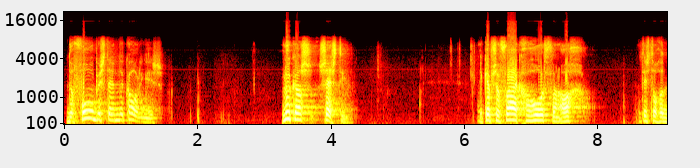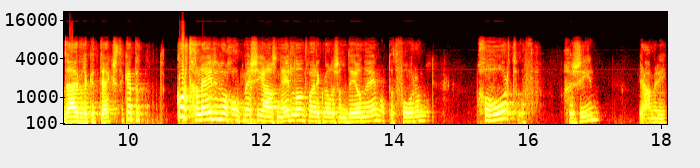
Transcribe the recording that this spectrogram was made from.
de voorbestemde koning is. Lucas 16. Ik heb zo vaak gehoord van, ach, het is toch een duidelijke tekst. Ik heb het kort geleden nog op Messiaans Nederland, waar ik wel eens aan deelneem, op dat forum, gehoord of gezien. Ja, maar die,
